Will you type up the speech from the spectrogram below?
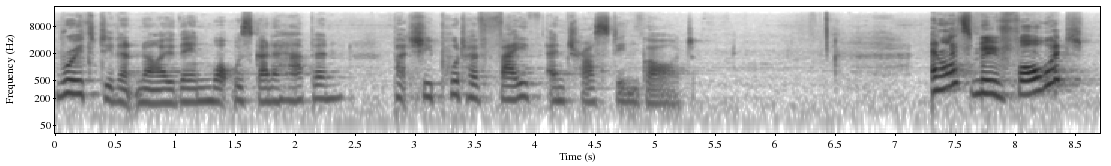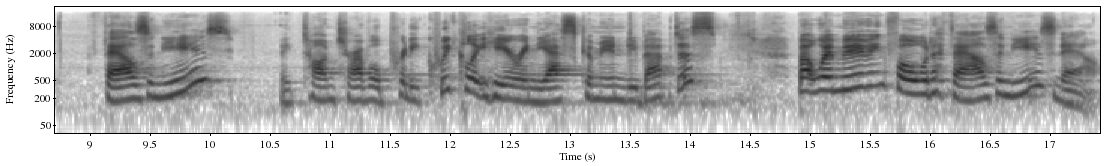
Ruth didn't know then what was going to happen, but she put her faith and trust in God. And let's move forward a thousand years. We time travel pretty quickly here in Yass Community Baptist. But we're moving forward a thousand years now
